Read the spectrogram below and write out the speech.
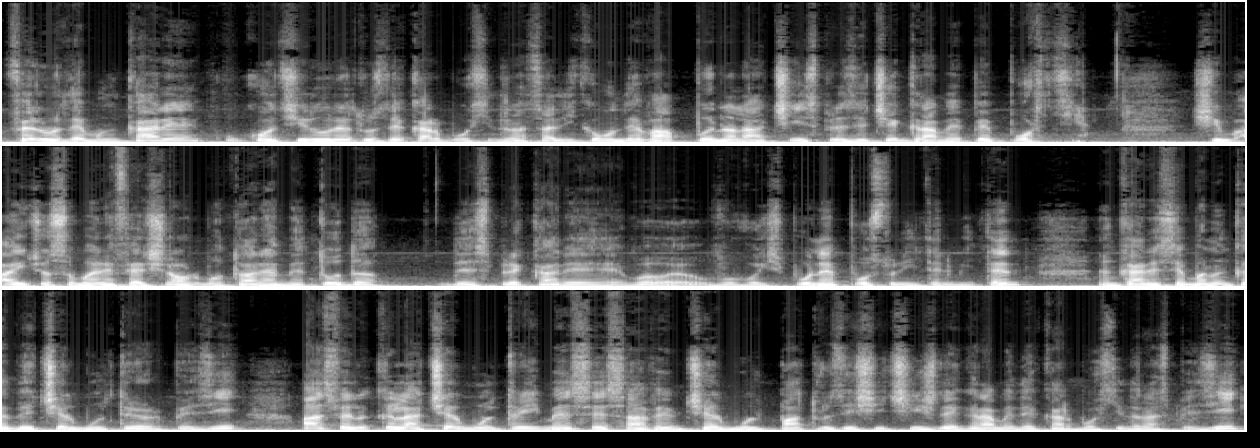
feluri de mâncare cu conținut redus de carbohidrați, adică undeva până la 15 grame pe porție. Și aici o să mă refer și la următoarea metodă despre care vă, vă voi spune, postul intermitent, în care se mănâncă de cel mult 3 ori pe zi, astfel încât la cel mult 3 mese să avem cel mult 45 de grame de carbohidrați pe zi.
